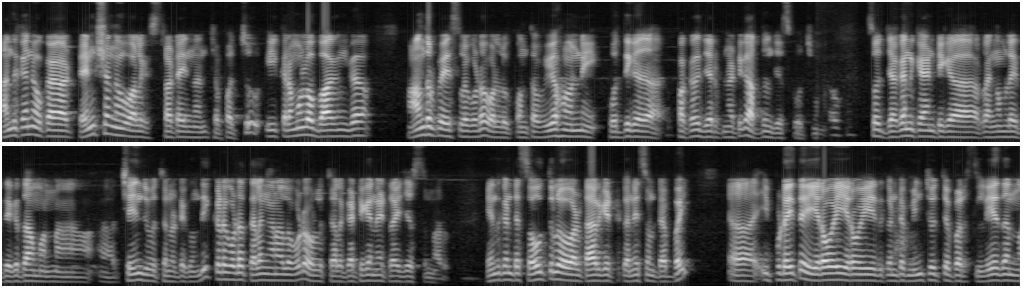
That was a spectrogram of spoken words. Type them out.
అందుకని ఒక టెన్షన్ వాళ్ళకి స్టార్ట్ అయిందని చెప్పచ్చు. ఈ క్రమంలో భాగంగా ఆంధ్రప్రదేశ్లో కూడా వాళ్ళు కొంత వ్యూహాన్ని కొద్దిగా పక్కకు జరిపినట్టుగా అర్థం చేసుకోవచ్చు మనం. సో జగన్ క్యాంటీగా రంగంలోకి దిగదామన్న చేంజ్ వచ్చినట్టుగా ఉంది. ఇక్కడ కూడా తెలంగాణలో కూడా వాళ్ళు చాలా గట్టిగానే ట్రై చేస్తున్నారు. ఎందుకంటే సౌత్లో వాళ్ళ టార్గెట్ కనీసం డెబ్బై. ఇప్పుడైతే ఇరవై ఇరవై ఐదు కంటే మించి వచ్చే పరిస్థితి లేదన్న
